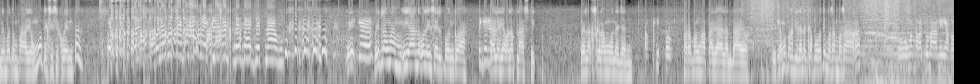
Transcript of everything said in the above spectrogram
Ano ba tong payong mo? Tigsi 50. wala, wala ko trabaho eh. Kailangan na budget lang. wait, wait lang ma'am. Iano ko lang yung cellphone ko ah. Sige lang. Lalagyan ko ng plastic. Relax ka lang muna dyan. Okay po. Para pang matagalan tayo. Kita mo, pag di ka nagkapote, basang-basa ka. Oo nga, baka tumami ako.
